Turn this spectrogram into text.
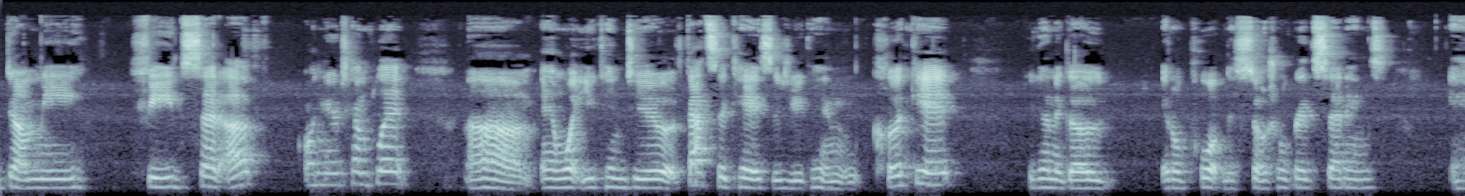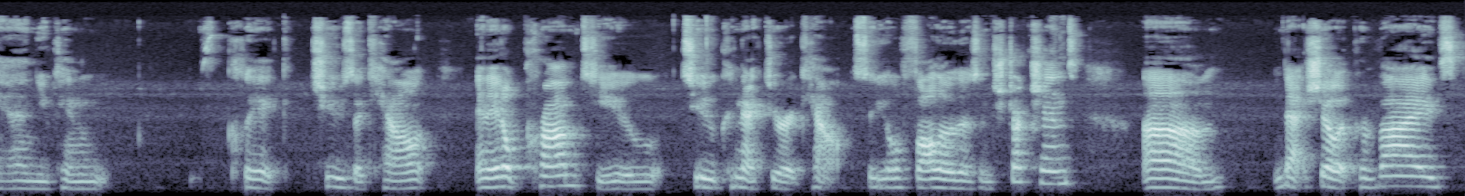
dummy feed set up on your template. Um, and what you can do, if that's the case, is you can click it, you're going to go it'll pull up the social grid settings and you can click choose account and it'll prompt you to connect your account. So you'll follow those instructions um, that Showit provides.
